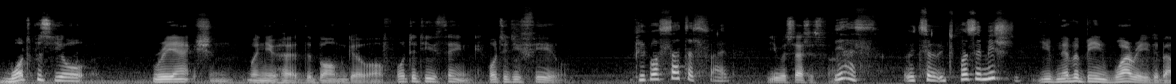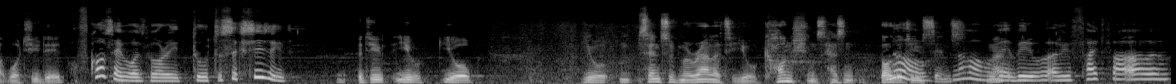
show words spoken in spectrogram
What was your reaction when you heard the bomb go off? What did you think? What did you feel? People satisfied. You were satisfied. Yes, a, it was a mission. You've never been worried about what you did? Of course I was worried to, to succeed. But you, you, your, your sense of morality, your conscience hasn't bothered no, you since? No, no? We, we, we fight for our,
